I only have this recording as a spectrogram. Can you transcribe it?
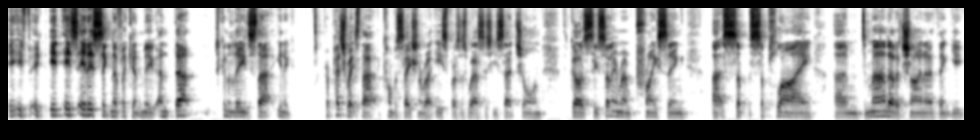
it, it, it, it's, it is significant move and that kind of leads that, you know, perpetuates that conversation about East versus West, as you said, Sean, regards to certainly around pricing, uh, su- supply, um, demand out of China. I think you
